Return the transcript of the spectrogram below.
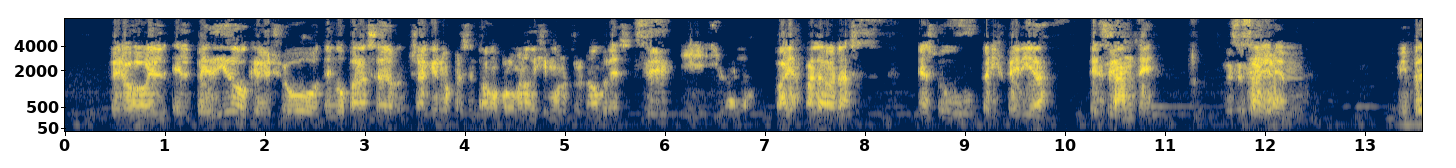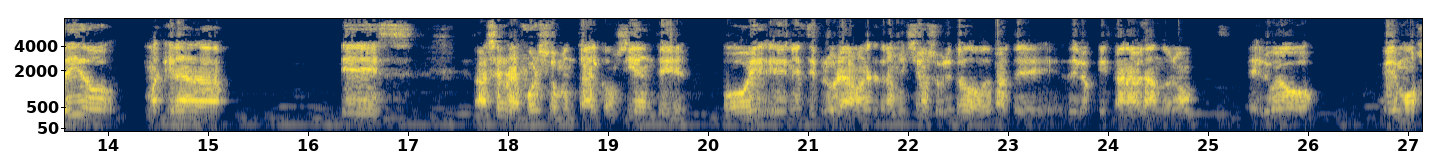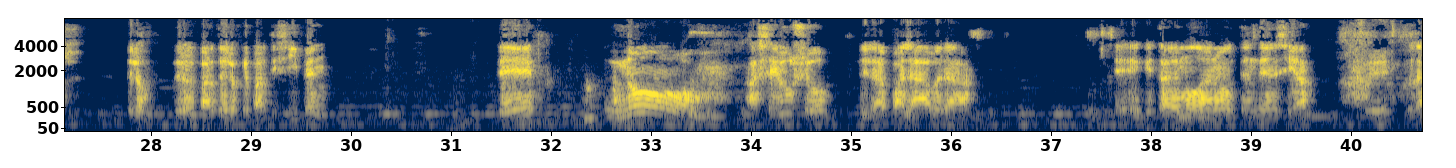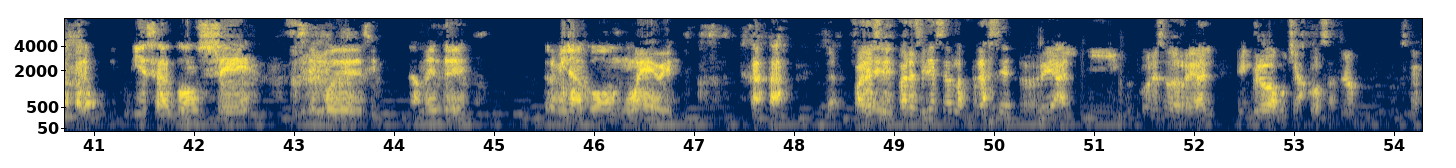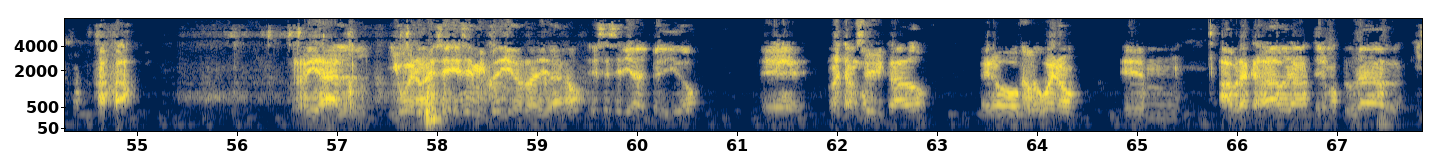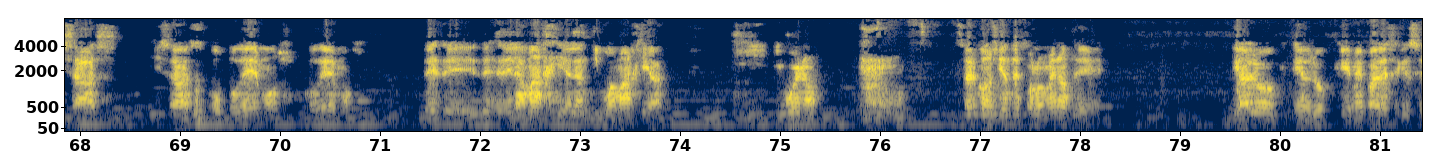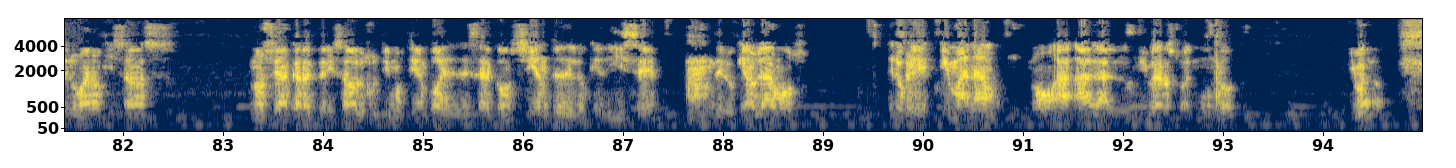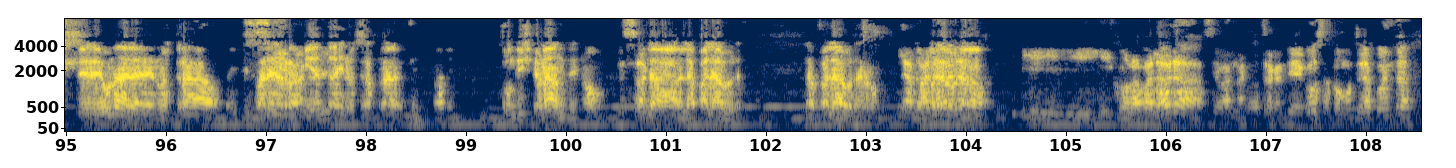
Pero el, el pedido que yo tengo para hacer, ya que nos presentamos, por lo menos dijimos nuestros nombres Sí, y, y varias, varias palabras en su periferia pensante, necesario. eh, mi pedido, más que nada, es hacer un esfuerzo mental consciente hoy en este programa, en esta transmisión, sobre todo de parte de, de los que están hablando, ¿no? Eh, luego vemos de, los, de, parte de los que participen de no hacer uso de la palabra eh, que está de moda, ¿no? Tendencia, Sí. la palabra que empieza con C, se puede decir claramente, termina con 9. Parece, parecería ser la frase real y con eso de real engloba muchas cosas, ¿no? Real. Y bueno, ese, ese es mi pedido en realidad, ¿no? Ese sería el pedido. Eh, no es tan Sí. complicado, pero, No. pero bueno, eh, abra cadabra, tenemos que lograr quizás, quizás, o podemos, podemos, desde, desde la magia, la antigua magia, y, y bueno, ser conscientes por lo menos de, de algo en lo que me parece que el ser humano quizás no se ha caracterizado en los últimos tiempos, es de ser consciente de lo que dice, de lo que hablamos, de lo Sí. que emanamos ¿no? A- al- al universo, al mundo. Y bueno, desde una de nuestras principales Sí, herramientas y nuestras principales condicionantes, ¿no? Exacto. La, la palabra, la palabra, ¿no? La, palabra, con la palabra se van a otra cantidad de cosas, como te das cuenta,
